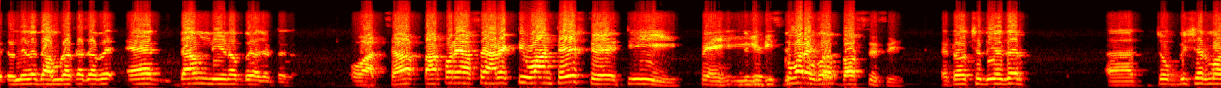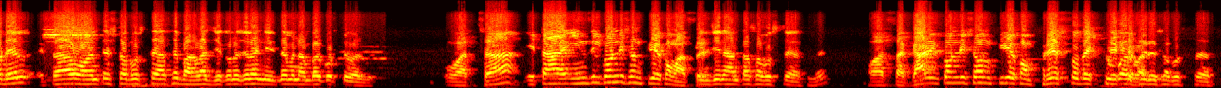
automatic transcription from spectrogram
এটা নিলে দাম রাখা যাবে একদম নিরানব্বই হাজার টাকা। ও আচ্ছা তারপরে আছে আরেকটি ওয়ান টেস্ট টি ডিসকভার একশো Discover। দশ সিসি এটা হচ্ছে দুই হাজার চব্বিশের মডেল এটা ওয়ান টেস্ট অবস্থায় আছে বাংলার যে কোনো জেলায় নিজ নামে নাম্বার করতে পারবে। ও আচ্ছা এটা ইঞ্জিন কন্ডিশন কীরকম আছে? ইঞ্জিন আনটাস অবস্থায় আছে। আচ্ছা গাড়ির কন্ডিশন কীরকম? ফ্রেশ তো দেখতে সুপার ফ্রেশ অবস্থায় আছে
